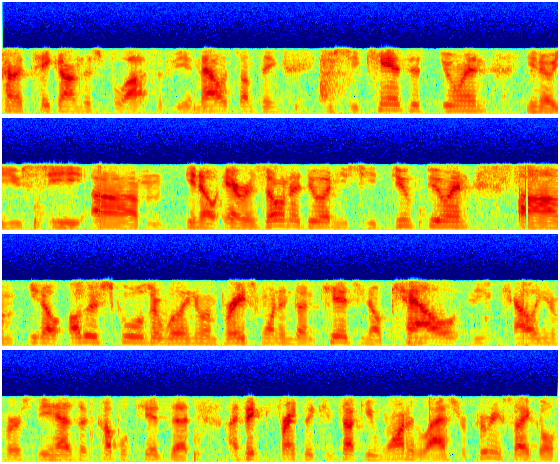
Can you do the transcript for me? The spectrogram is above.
kind of take on this philosophy. And now it's something you see Kansas doing, you know, you see um, you know Arizona doing, you see Duke doing. Um, you know, other schools are willing to embrace one and done kids. You know, Cal Cal University has a couple kids that I think frankly Kentucky wanted last recruiting cycle,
